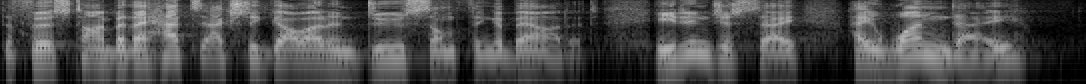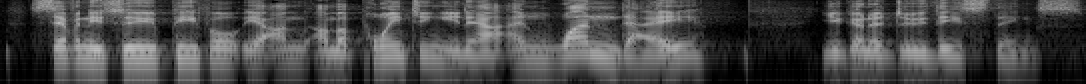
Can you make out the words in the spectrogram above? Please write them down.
the first time, but they had to actually go out and do something about it. He didn't just say, hey, one day, 72 people, yeah, I'm, I'm appointing you now, and one day you're going to do these things.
